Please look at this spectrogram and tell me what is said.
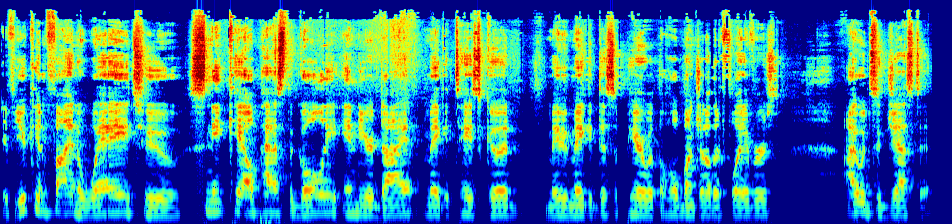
if you can find a way to sneak kale past the goalie into your diet, make it taste good, maybe make it disappear with a whole bunch of other flavors, I would suggest it.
